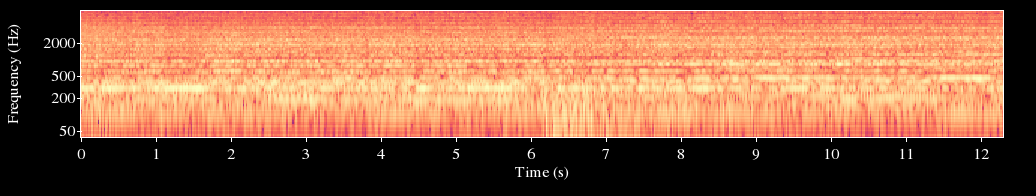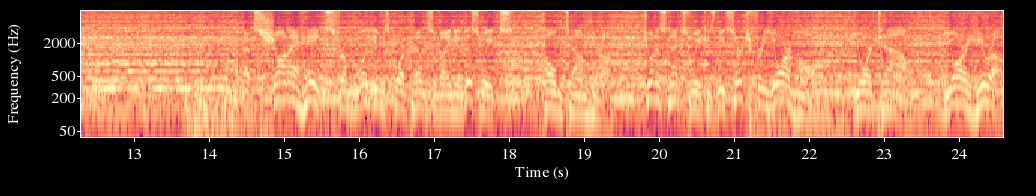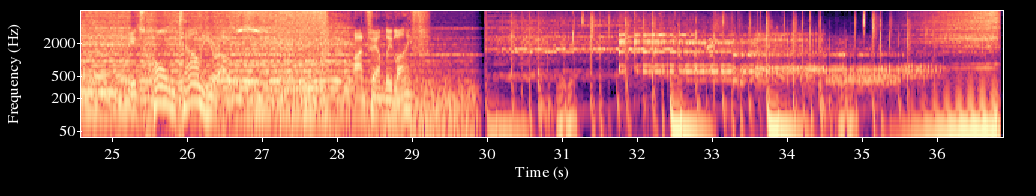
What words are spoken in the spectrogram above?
Shawna Hakes from Williamsport, Pennsylvania, this week's Hometown Hero. Join us next week as we search for your home, your town, your hero. It's Hometown Heroes on Family Life.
